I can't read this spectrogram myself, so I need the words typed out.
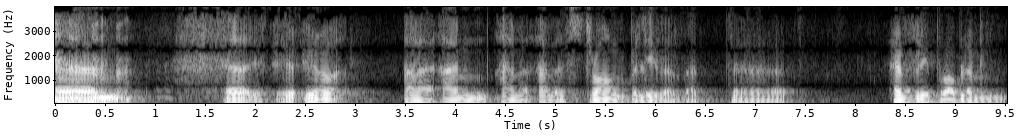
um, uh, you know, I'm, I'm a, I'm, a, strong believer that uh, every problem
